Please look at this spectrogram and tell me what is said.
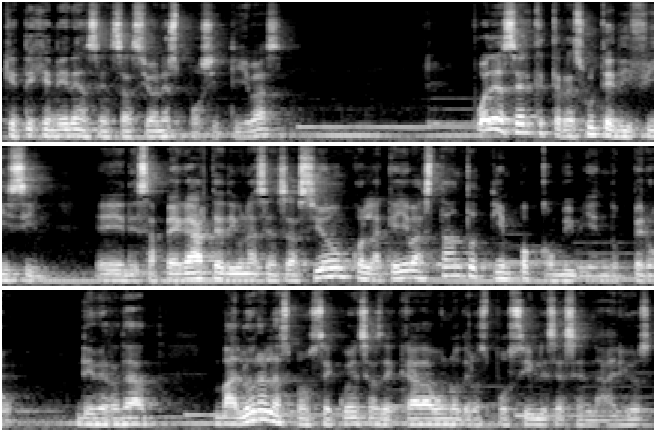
que te generen sensaciones positivas. Puede ser que te resulte difícil eh, desapegarte de una sensación con la que llevas tanto tiempo conviviendo, pero de verdad, valora las consecuencias de cada uno de los posibles escenarios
